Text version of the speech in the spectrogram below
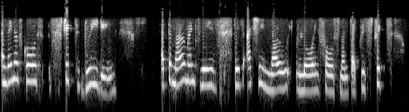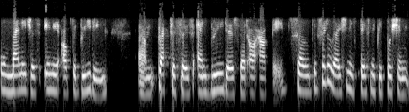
And then, of course, strict breeding. At the moment, there's, there's actually no law enforcement that restricts or manages any of the breeding um, practices and breeders that are out there. So the Federation is definitely pushing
